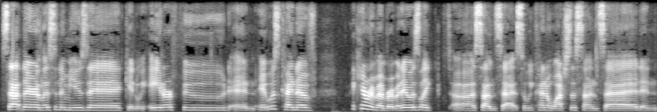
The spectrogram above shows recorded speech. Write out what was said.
sat there and listened to music, and we ate our food, and it was kind of. I can't remember, but it was like uh, sunset. So we kind of watched the sunset and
